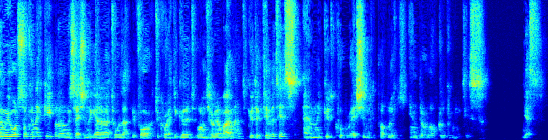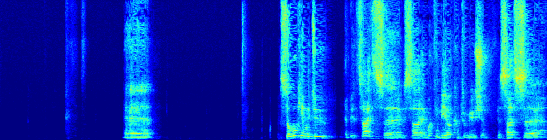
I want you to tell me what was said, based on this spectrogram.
And we also connect people and organizations together, I told that before, to create a good voluntary environment, good activities, and a good cooperation with the public in their local communities. Yes. Uh, so what can we do besides, uh, besides what can be our contribution besides uh,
